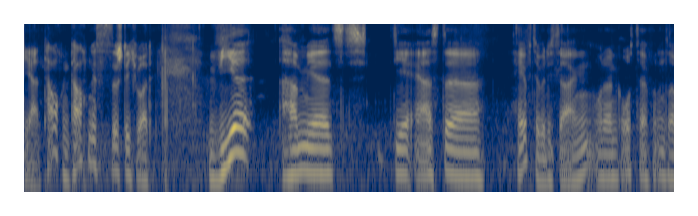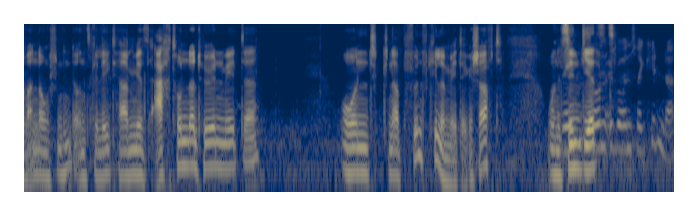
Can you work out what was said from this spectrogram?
Ja, tauchen. Tauchen ist das Stichwort. Wir haben jetzt die erste Hälfte, würde ich sagen, oder einen Großteil von unserer Wanderung schon hinter uns gelegt, haben jetzt 800 Höhenmeter und knapp 5 Kilometer geschafft. Und reden sind jetzt. Schon über unsere Kinder.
